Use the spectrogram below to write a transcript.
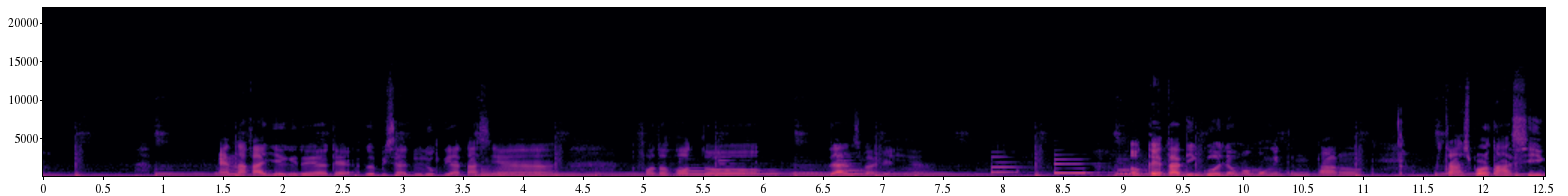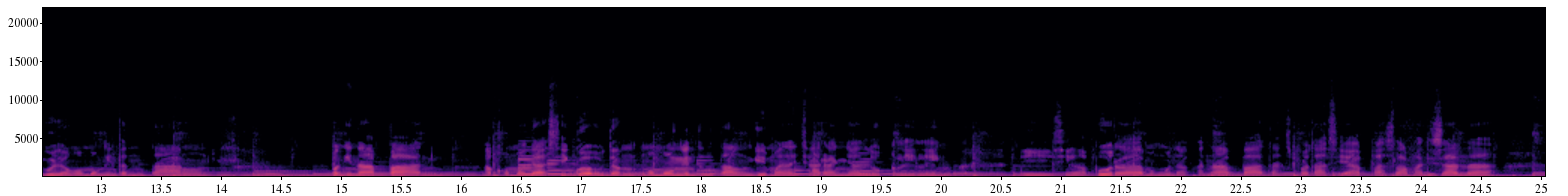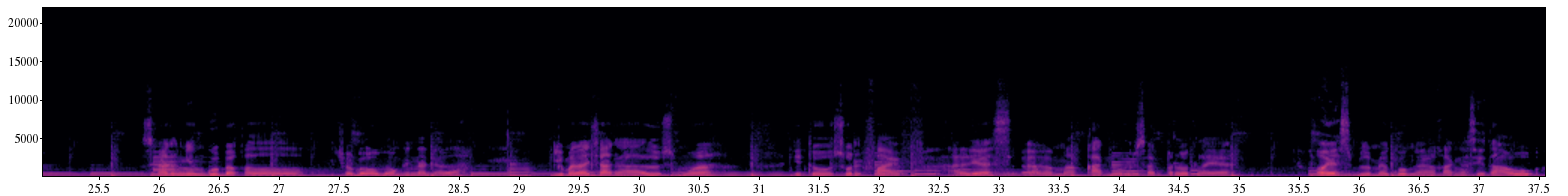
enak aja gitu ya. Kayak lu bisa duduk di atasnya foto-foto dan sebagainya. Oke tadi gue udah ngomongin tentang transportasi gue udah ngomongin tentang penginapan akomodasi gue udah ngomongin tentang gimana caranya lu keliling di Singapura menggunakan apa transportasi apa selama di sana. Sekarang yang gue bakal coba ngomongin adalah gimana cara lu semua itu survive alias uh, makan urusan perut lah ya oh ya sebelumnya gue nggak akan ngasih tahu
